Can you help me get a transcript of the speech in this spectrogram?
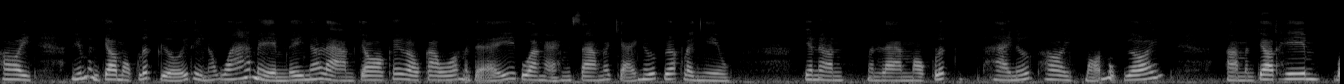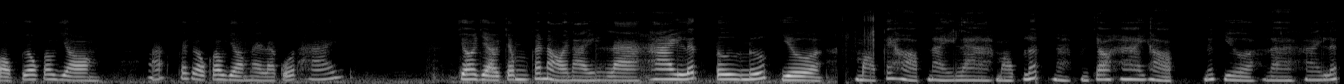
thôi. Nếu mình cho một lít rưỡi thì nó quá mềm đi nó làm cho cái rau câu á, mình để qua ngày hôm sau nó chảy nước rất là nhiều. Cho nên mình làm một lít hai nước thôi mỗi một gói. À, mình cho thêm bột rau câu giòn đó, cái rau câu giòn này là của Thái. Cho vào trong cái nồi này là 2 lít tư nước dừa. Một cái hộp này là một lít nè mình cho hai hộp nước dừa là 2 lít.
